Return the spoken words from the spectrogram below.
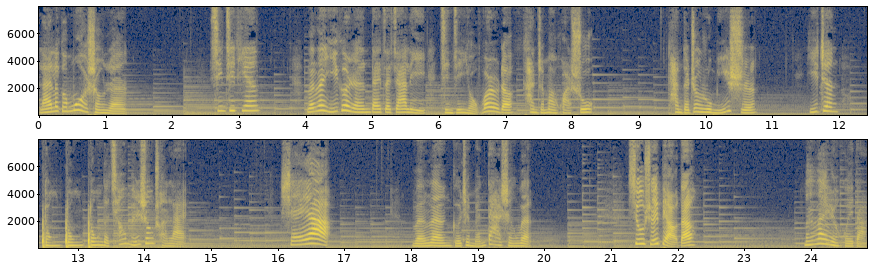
来了个陌生人。星期天，文文一个人待在家里，津津有味儿地看着漫画书。看得正入迷时，一阵咚咚咚的敲门声传来。“谁呀？”文文隔着门大声问。“修水表的。”门外人回答。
